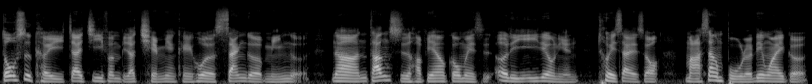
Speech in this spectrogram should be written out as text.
都是可以在积分比较前面，可以获得三个名额。那当时好比要勾妹子，二零一六年退赛的时候，马上补了另外一个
